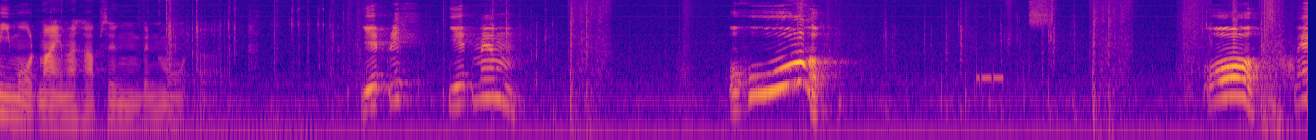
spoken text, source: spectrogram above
มีโหมดใหม่มาครับ ซึ่งเป็นโหมดเย็ดริเย็ดแม่มโอ้โหโอ้แม่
